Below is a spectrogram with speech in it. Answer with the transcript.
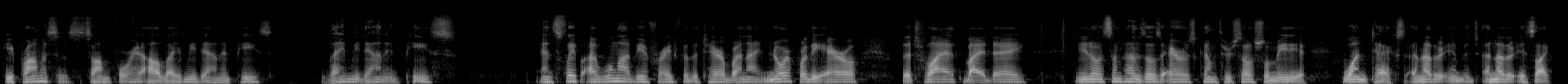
He promises, Psalm 4, I'll lay me down in peace. Lay me down in peace and sleep. I will not be afraid for the terror by night, nor for the arrow that flieth by day. You know, sometimes those arrows come through social media. One text, another image, another. It's like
